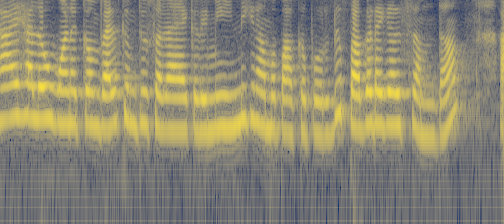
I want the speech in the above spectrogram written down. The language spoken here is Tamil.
ஹாய் ஹலோ வணக்கம். வெல்கம் டு சகாய் அகாடமி இன்றைக்கி நம்ம பார்க்க போகிறது பகடைகள் சம் தான்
